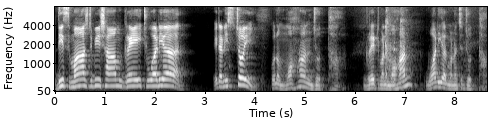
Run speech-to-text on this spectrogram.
This must be some great warrior এটা নিশ্চয়ই। কোনো মহান যোদ্ধা গ্রেট মানে মহান ওয়ারিয়ার মানে হচ্ছে যোদ্ধা।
